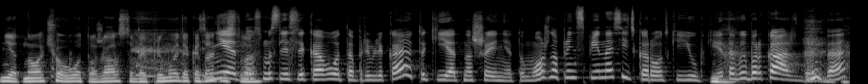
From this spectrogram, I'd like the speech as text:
Нет, ну а что, вот, пожалуйста, так прямое доказательство. Нет, ну в смысле, если кого-то привлекают такие отношения, то можно, в принципе, и носить короткие юбки. Это выбор каждого, да?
